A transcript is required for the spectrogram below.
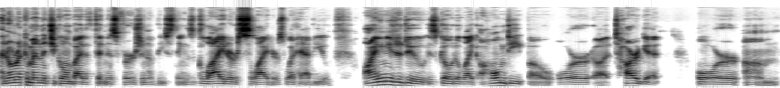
I don't recommend that you go and buy the fitness version of these things, gliders, sliders, what have you all you need to do is go to like a Home Depot or Target or um,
